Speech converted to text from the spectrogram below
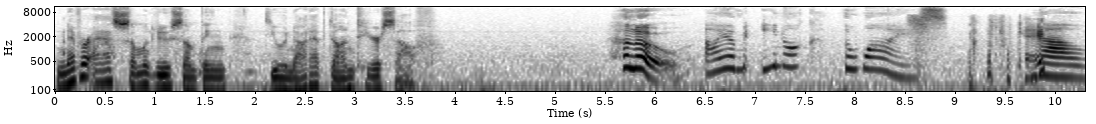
Never ask someone to do something you would not have done to yourself. Hello, I am Enoch the Wise. Okay. Now,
